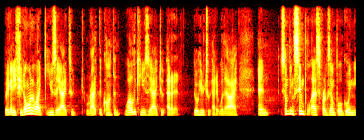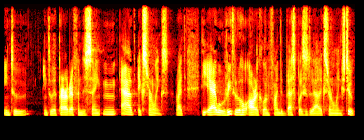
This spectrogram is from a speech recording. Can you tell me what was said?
But again, if you don't want to like use AI to write the content, well, you can use AI to edit it. Go here to edit with AI, and something simple as, for example, going into into a paragraph and just saying mm, add external links. Right, the AI will read through the whole article and find the best places to add external links to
